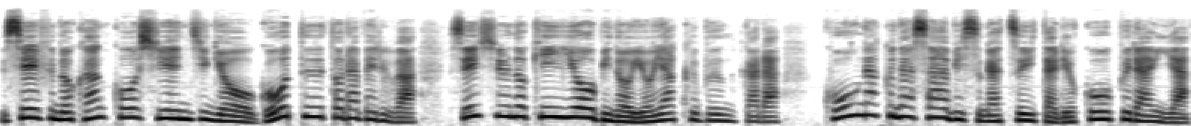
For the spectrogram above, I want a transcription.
政府の観光支援事業 GoTo トラベルは先週の金曜日の予約分から高額なサービスがついた旅行プランや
